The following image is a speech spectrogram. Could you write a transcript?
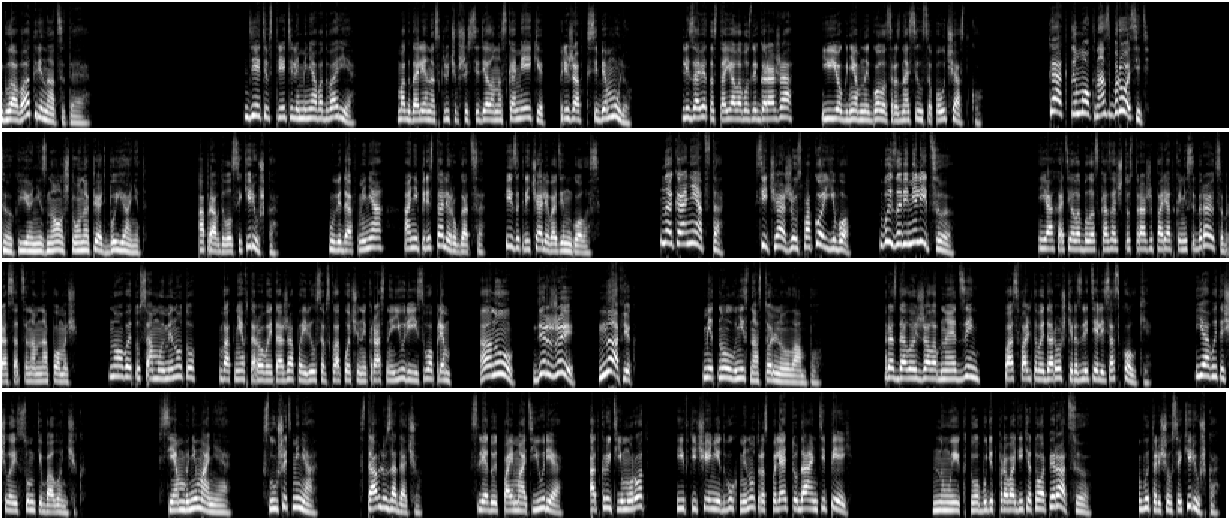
Глава 13. Дети встретили меня во дворе. Магдалена, скрючившись, сидела на скамейке, прижав к себе мулю. Лизавета стояла возле гаража, ее гневный голос разносился по участку. «Как ты мог нас бросить?» «Так я не знал, что он опять буянит», — оправдывался Кирюшка. Увидав меня, они перестали ругаться и закричали в один голос. «Наконец-то! Сейчас же успокой его! Вызови милицию!» Я хотела было сказать, что стражи порядка не собираются бросаться нам на помощь, но в эту самую минуту в окне второго этажа появился всклокоченный красный Юрий и с воплем «А ну, держи! Нафиг!» метнул вниз настольную лампу. Раздалось жалобное дзынь, по асфальтовой дорожке разлетелись осколки. Я вытащила из сумки баллончик. «Всем внимание! Слушать меня! Ставлю задачу. Следует поймать Юрия, открыть ему рот и в течение двух минут распылять туда антипей. «Ну и кто будет проводить эту операцию?» — вытаращился Кирюшка.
